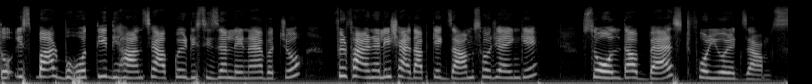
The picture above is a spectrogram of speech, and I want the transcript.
तो इस बार बहुत ही ध्यान से आपको ये डिसीज़न लेना है बच्चों। फिर फाइनली शायद आपके एग्ज़ाम्स हो जाएँगे। So all the best for your exams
